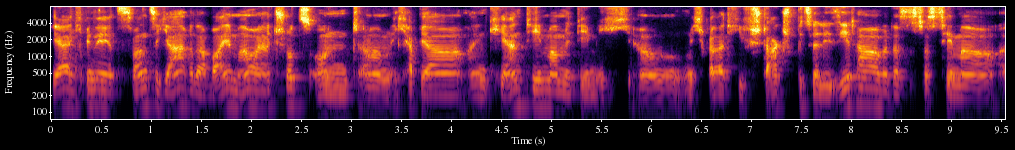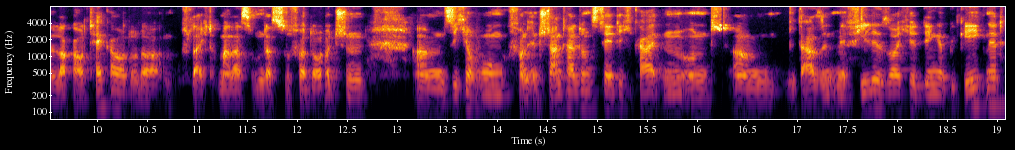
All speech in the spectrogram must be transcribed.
Ja, ich bin ja jetzt 20 Jahre dabei im Arbeitsschutz und ähm, ich habe ja ein Kernthema, mit dem ich ähm, mich relativ stark spezialisiert habe. Das ist das Thema Lockout, Tagout oder vielleicht mal das, um das zu verdeutschen, ähm, Sicherung von Instandhaltungstätigkeiten. Und ähm, da sind mir viele solche Dinge begegnet.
